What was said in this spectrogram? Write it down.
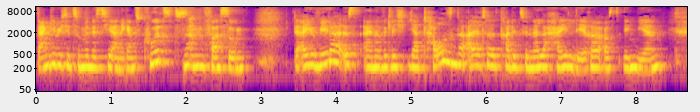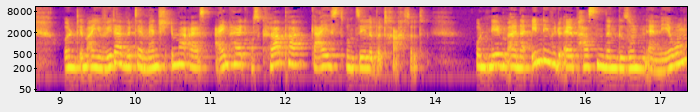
dann gebe ich dir zumindest hier eine ganz kurze Zusammenfassung. Der Ayurveda ist eine wirklich Jahrtausende alte traditionelle Heillehre aus Indien und im Ayurveda wird der Mensch immer als Einheit aus Körper, Geist und Seele betrachtet. Und neben einer individuell passenden gesunden Ernährung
